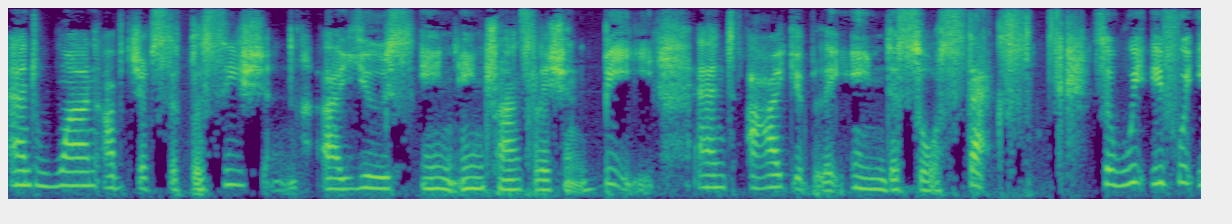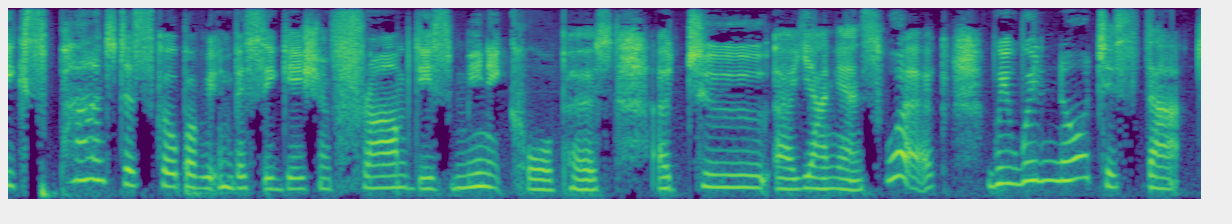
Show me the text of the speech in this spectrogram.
and one of juxtaposition, uh, used in, in translation B, and arguably in the source text. So we, if we expand the scope of investigation from this mini corpus uh, to uh, Yang Lian's work, we will notice that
